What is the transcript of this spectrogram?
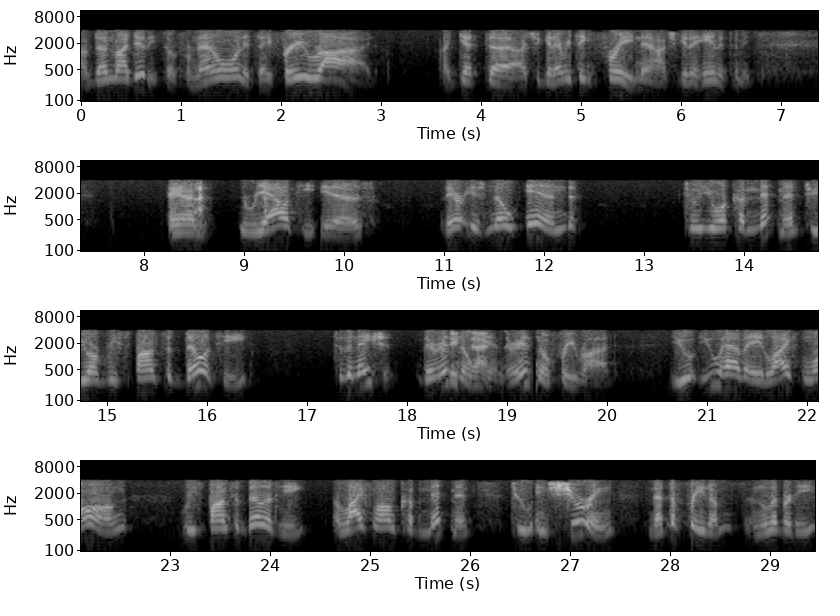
I've done my duty. So from now on, it's a free ride. I get uh, I should get everything free now. I should get it handed to me. And the reality is, there is no end to your commitment, to your responsibility to the nation. There is exactly. no end. There is no free ride. You you have a lifelong responsibility, a lifelong commitment to ensuring that the freedoms and liberties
